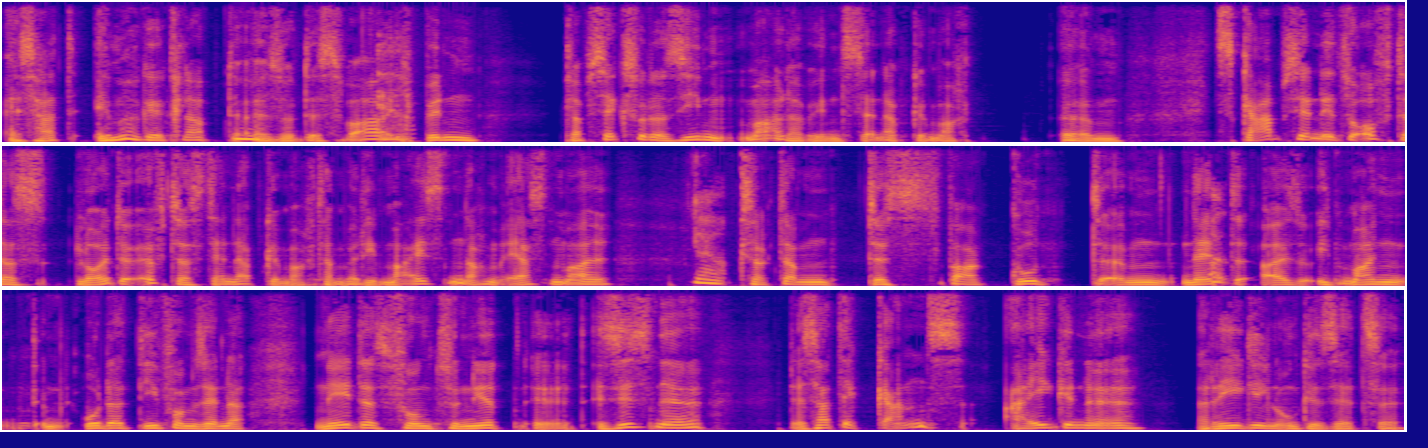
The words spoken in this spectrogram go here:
Es hat immer geklappt. Also das war, Ja. ich bin, glaube sechs oder sieben Mal habe ich ein Stand-up gemacht. Ähm, es gab es ja nicht so oft, dass Leute öfter Stand-up gemacht haben, weil die meisten nach dem ersten Mal Ja. gesagt haben, das war gut, ähm, nett. Also ich meine, oder die vom Sender, nee, das funktioniert. nicht. Es ist eine, das hatte ganz eigene Regeln und Gesetze.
